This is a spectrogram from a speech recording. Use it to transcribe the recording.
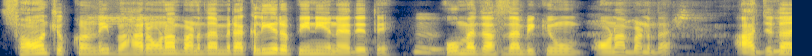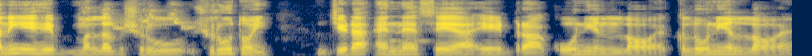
ਸਹੁੰ ਚੁੱਕਣ ਲਈ ਬਾਹਰ ਆਉਣਾ ਬਣਦਾ ਮੇਰਾ ਕਲੀਅਰ opinion ਹੈ ਇਹਦੇ ਤੇ। ਉਹ ਮੈਂ ਦੱਸਦਾ ਵੀ ਕਿਉਂ ਆਉਣਾ ਬਣਦਾ। ਅੱਜ ਦਾ। ਨਹੀਂ ਇਹ ਮਤਲਬ ਸ਼ੁਰੂ ਸ਼ੁਰੂ ਤੋਂ ਹੀ ਜਿਹੜਾ ਐਨਐਸਏ ਆ ਇਹ ਡਰਾਕੋਨੀਅਨ ਲਾਅ ਹੈ ਕਲੋਨੀਅਲ ਲਾਅ ਹੈ।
